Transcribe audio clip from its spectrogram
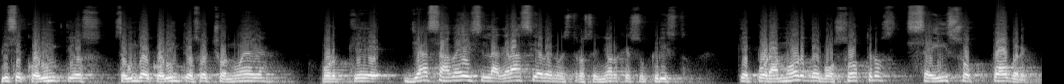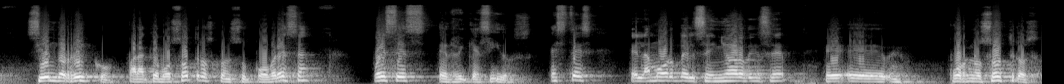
Dice Corintios, 2 de Corintios 8, 9, porque ya sabéis la gracia de nuestro Señor Jesucristo, que por amor de vosotros se hizo pobre, siendo rico, para que vosotros con su pobreza fueses enriquecidos. Este es el amor del Señor, dice, eh, eh, por nosotros.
